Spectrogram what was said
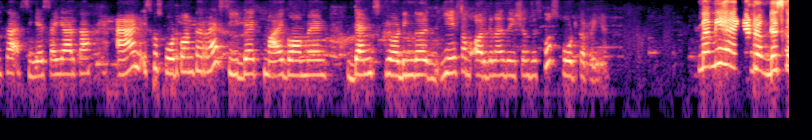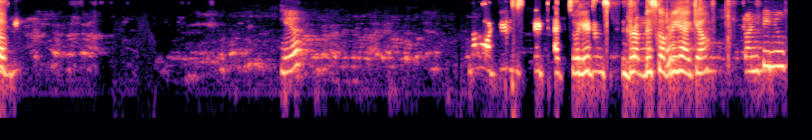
ई का सी एस आई आर का एंड इसको सपोर्ट कौन कर रहा है? C DAC my government then Schrodinger ये सब ऑर्गेनाइजेशन इसको सपोर्ट कर रही हैं। मैम ये है क्या drug discovery clear? What drug discovery है क्या? कंटीन्यूअस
